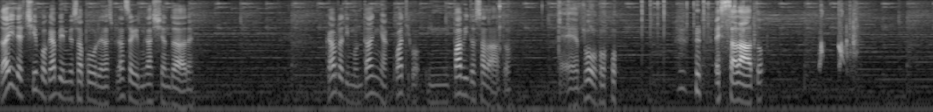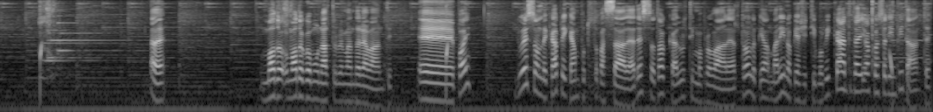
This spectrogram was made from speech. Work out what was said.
Dai del cibo che abbia il mio sapore. La speranza che mi lasci andare. Capra di montagna acquatico in pavido salato. Eh, boh. È salato. Vabbè modo, modo come un altro per mandare avanti. E poi? Due sono le capre che hanno potuto passare. Adesso tocca all'ultimo provare. Al troll marino piace il tipo piccante, dai qualcosa di invitante.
